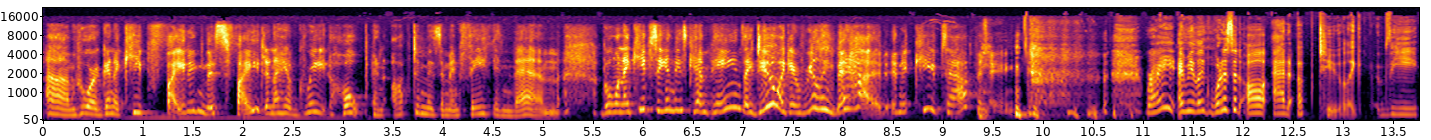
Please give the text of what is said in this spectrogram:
um, who are going to keep fighting this fight. And I have great hope and optimism and faith in them. But when I keep seeing these campaigns, I do, I get really mad and it keeps happening. right? I mean, like, what does it all add up to? Like, the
